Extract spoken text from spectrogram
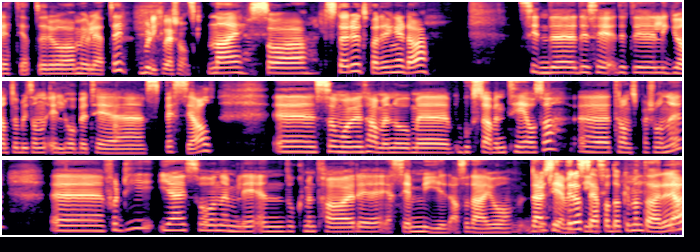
rettigheter og muligheter. Det burde ikke være så vanskelig. Nei, så større utfordringer da. Siden det, det, dette ligger jo an til å bli sånn LHBT-spesial, eh, så må vi ta med noe med bokstaven T også, eh, transpersoner. Eh, fordi jeg så nemlig en dokumentar Jeg ser mye, altså det er jo det er Du sitter og ser på dokumentarer, ja.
